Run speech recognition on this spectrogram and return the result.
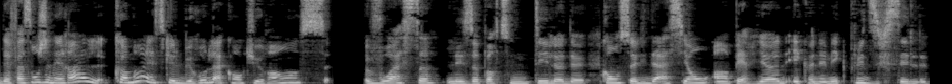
de façon générale, comment est-ce que le Bureau de la concurrence voit ça, les opportunités de consolidation en période économique plus difficile?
